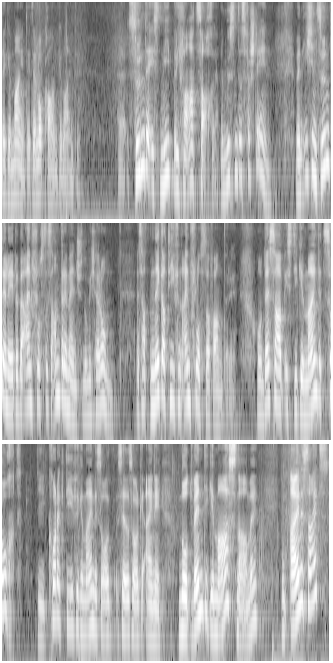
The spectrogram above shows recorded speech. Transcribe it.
der Gemeinde, der lokalen Gemeinde. Äh, Sünde ist nie Privatsache. Wir müssen das verstehen. Wenn ich in Sünde lebe, beeinflusst das andere Menschen um mich herum. Es hat negativen Einfluss auf andere. Und deshalb ist die Gemeindezucht, die korrektive Gemeindeseelsorge eine notwendige Maßnahme, um einerseits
